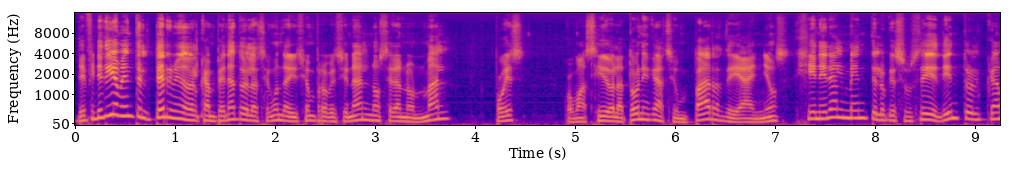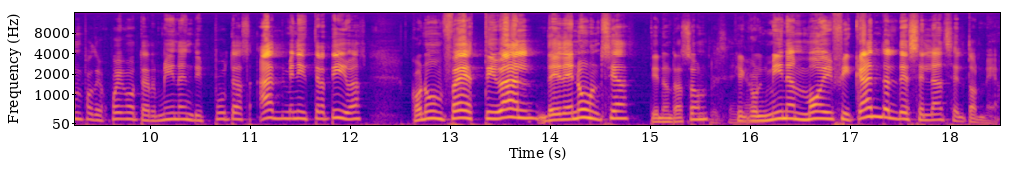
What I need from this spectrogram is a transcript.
definitivamente el término del campeonato de la segunda división profesional no será normal, pues, como ha sido la tónica hace un par de años, generalmente lo que sucede dentro del campo de juego termina en disputas administrativas con un festival de denuncias, tienen razón, que culminan modificando el desenlace del torneo.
